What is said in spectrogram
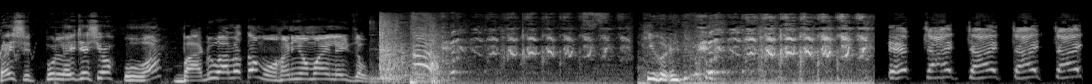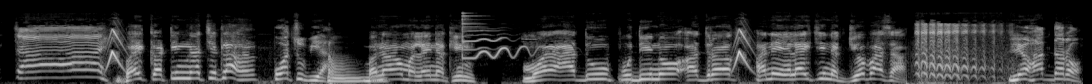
કઈ સિદ્ધપુર લઈ જશો? ઓવા ભાડું આલો તો મોહણીઓમાં લઈ જવું. ભાઈ કટિંગ ના કેટલા હા? પોચ રૂપિયા. બનાવો મલાઈ નાખીને. મોય આદુ પુદીનો અદરક અને એલાયચી નખજો પાછા. લ્યો હાથ ધરો.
